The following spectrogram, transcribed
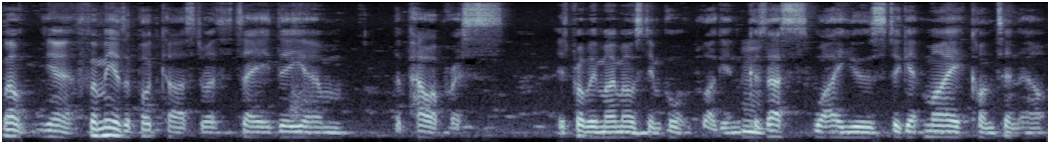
Well, yeah. For me as a podcaster, I'd say the um, the PowerPress is probably my most important plugin because that's what I use to get my content out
